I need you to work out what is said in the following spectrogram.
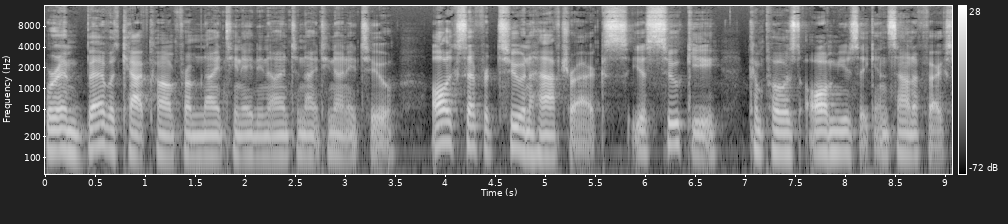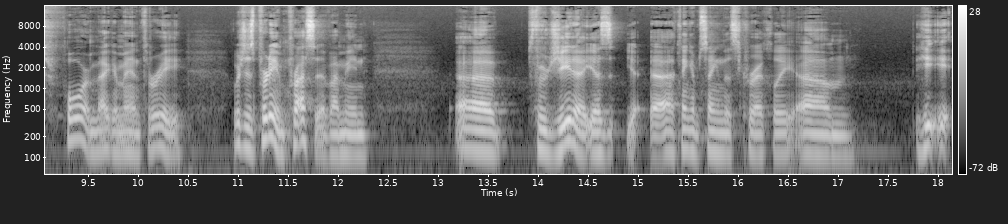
were in bed with Capcom from 1989 to 1992, all except for two and a half tracks. Yasuki composed all music and sound effects for Mega Man 3, which is pretty impressive. I mean, uh, Fujita, yes, I think I'm saying this correctly. Um, he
